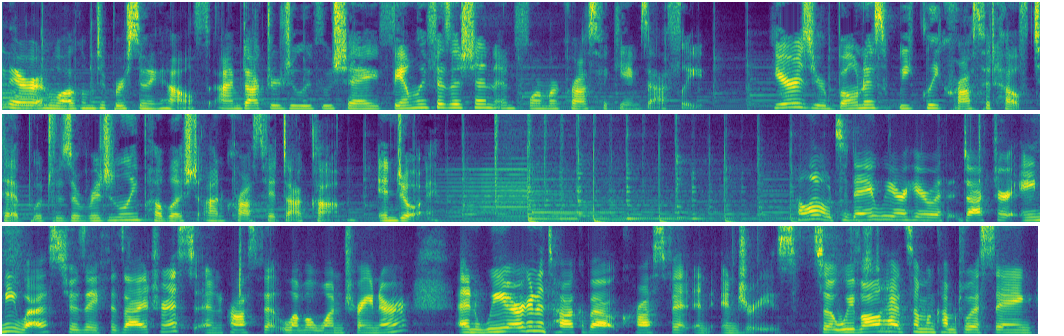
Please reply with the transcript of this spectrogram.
there, and welcome to Pursuing Health. I'm Dr. Julie Foucher, family physician and former CrossFit Games athlete. Here is your bonus weekly CrossFit health tip, which was originally published on CrossFit.com. Enjoy. Hello, today we are here with Dr. Amy West, who is a physiatrist and CrossFit level one trainer, and we are going to talk about CrossFit and injuries. So, we've all had someone come to us saying,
